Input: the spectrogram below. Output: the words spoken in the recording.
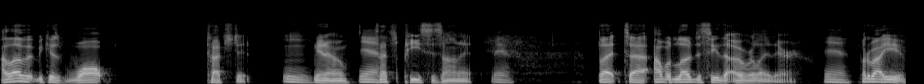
I love it because Walt touched it, Mm. you know, Yeah. touched pieces on it. Yeah. But uh, I would love to see the overlay there. Yeah. What about you?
